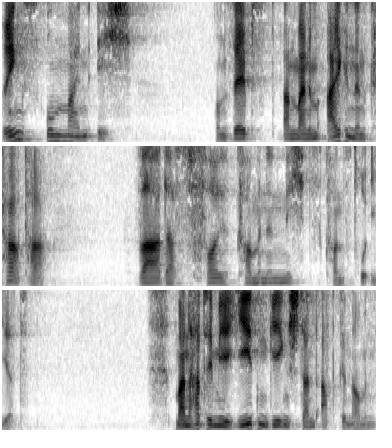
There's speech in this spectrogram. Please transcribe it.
Rings um mein Ich und selbst an meinem eigenen Körper war das vollkommene Nichts konstruiert. Man hatte mir jeden Gegenstand abgenommen.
